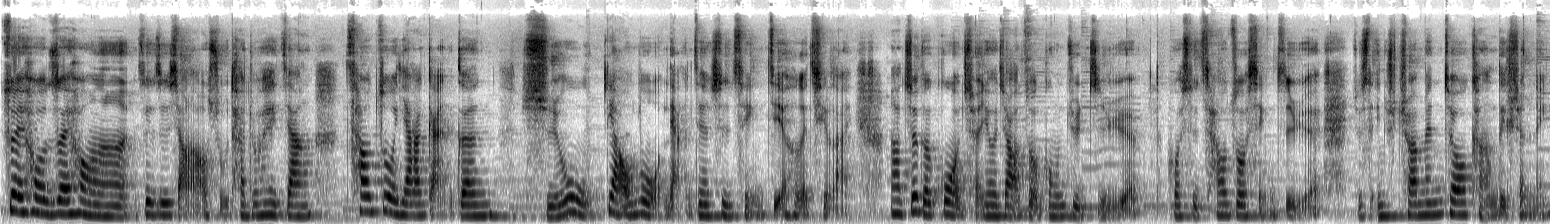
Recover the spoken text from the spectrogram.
最后最后呢，这只小老鼠它就会将操作压杆跟食物掉落两件事情结合起来。那这个过程又叫做工具制约，或是操作型制约，就是 instrumental conditioning。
